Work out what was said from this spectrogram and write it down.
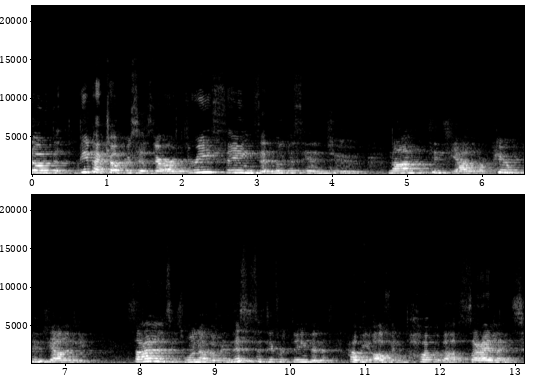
So the, Deepak Chopra says there are three things that move us into non-potentiality or pure potentiality. Silence is one of them, and this is a different thing than how we often talk about silence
